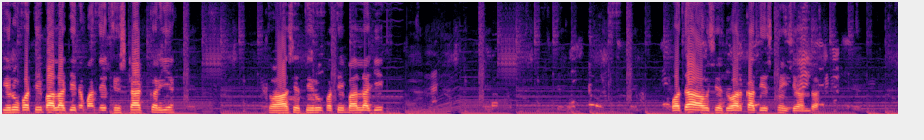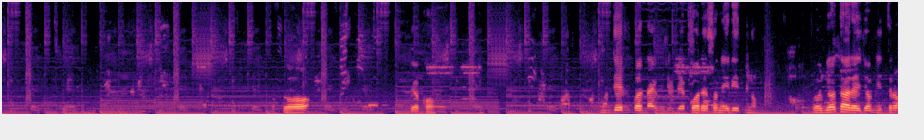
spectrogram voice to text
તિરુપતિ બાલાજીના મંદિરથી સ્ટાર્ટ કરીએ. તો આ છે તિરુપતિ બાલાજી. બધા આવશે, દ્વારકાધીશની છે અંદર. તો દેખો. મંદિર બનાવ્યું છે ડેકોરેશન એ રીતનું. તો જોતા રહેજો મિત્રો.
